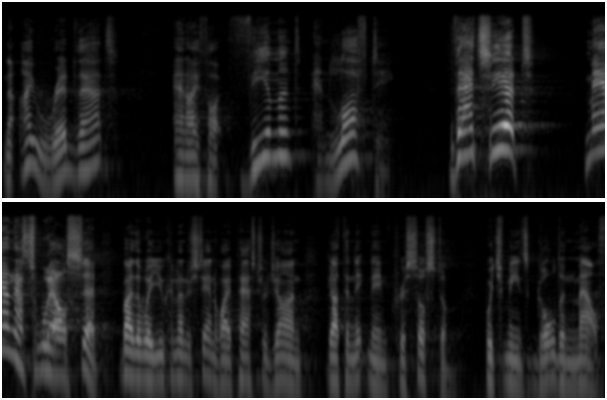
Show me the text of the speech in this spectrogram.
Now, I read that and I thought, vehement and lofty. That's it. Man, that's well said. By the way, you can understand why Pastor John got the nickname Chrysostom, which means golden mouth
